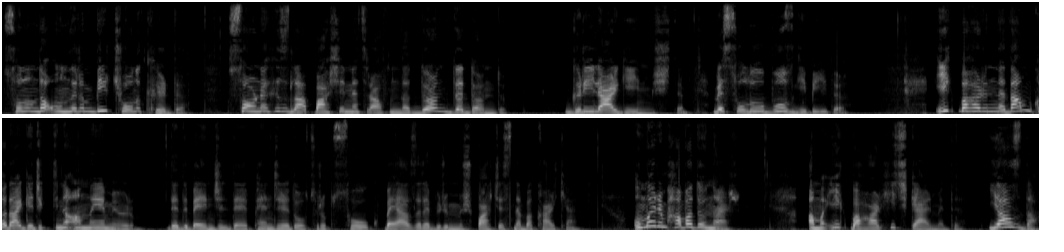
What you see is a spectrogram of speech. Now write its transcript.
sonunda onların birçoğunu kırdı. Sonra hızla bahçenin etrafında döndü de döndü griler giyinmişti ve soluğu buz gibiydi. İlkbaharın neden bu kadar geciktiğini anlayamıyorum, dedi bencil dev pencerede oturup soğuk, beyazlara bürünmüş bahçesine bakarken. Umarım hava döner. Ama ilkbahar hiç gelmedi. Yaz da.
